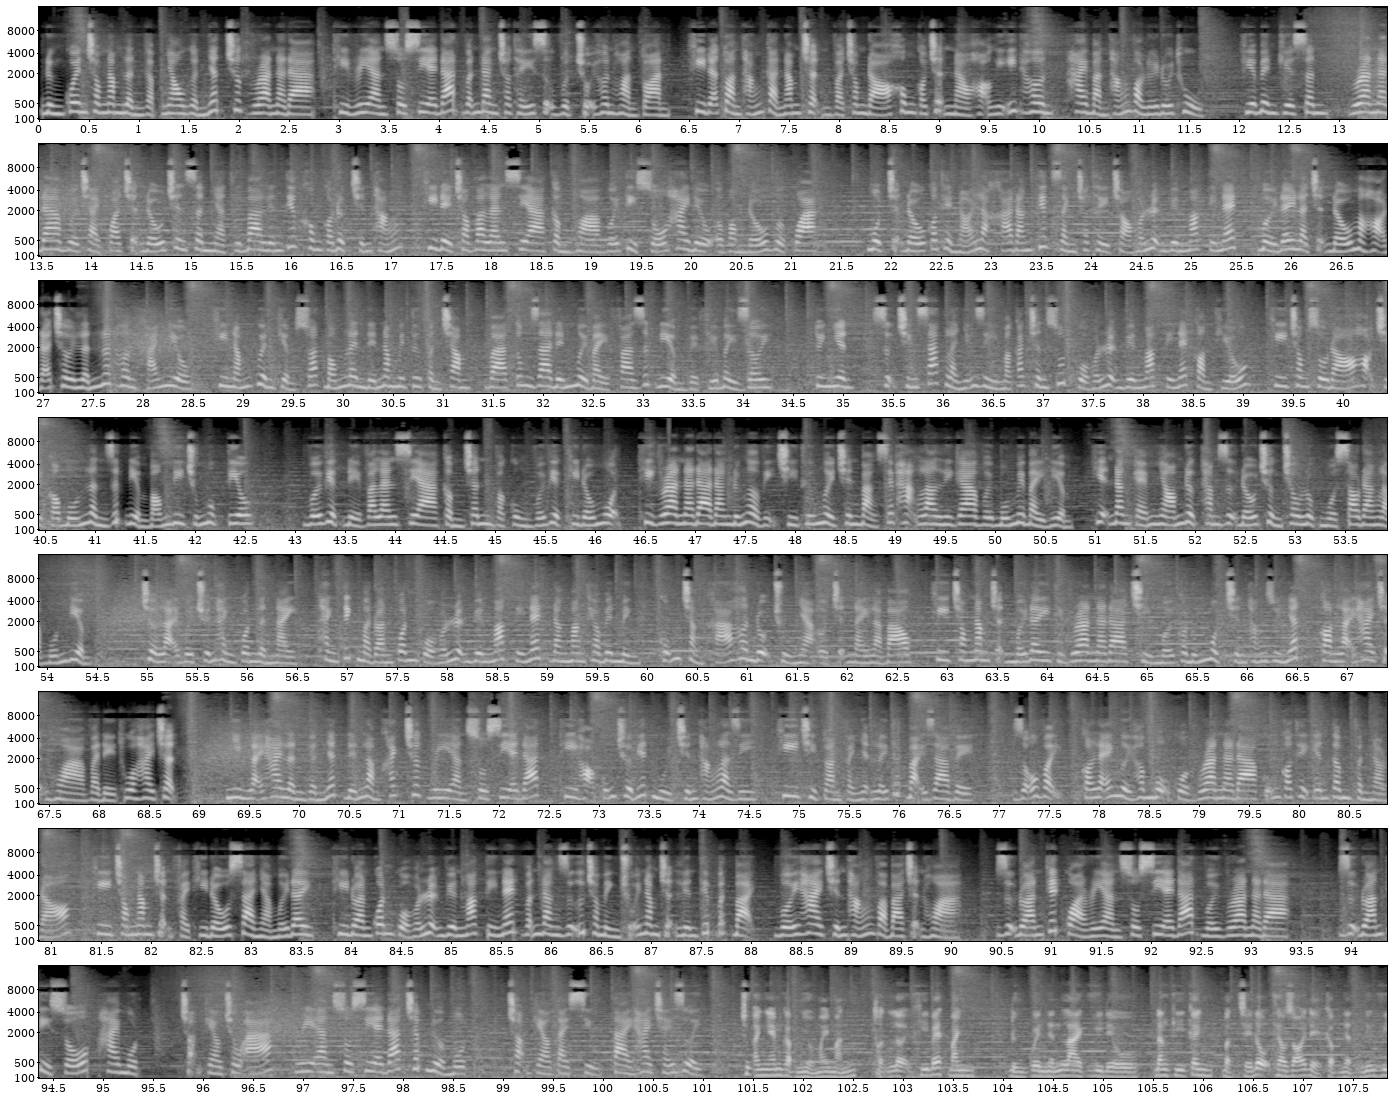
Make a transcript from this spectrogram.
Đừng quên trong 5 lần gặp nhau gần nhất trước Granada, thì Real Sociedad vẫn đang cho thấy sự vượt trội hơn hoàn toàn, khi đã toàn thắng cả 5 trận và trong đó không có trận nào họ ghi ít hơn, hai bàn thắng vào lưới đối thủ. Phía bên kia sân, Granada vừa trải qua trận đấu trên sân nhà thứ ba liên tiếp không có được chiến thắng, khi để cho Valencia cầm hòa với tỷ số 2 đều ở vòng đấu vừa qua. Một trận đấu có thể nói là khá đáng tiếc dành cho thầy trò huấn luyện viên Martinez, bởi đây là trận đấu mà họ đã chơi lấn lướt hơn khá nhiều, khi nắm quyền kiểm soát bóng lên đến 54% và tung ra đến 17 pha dứt điểm về phía bầy rơi. Tuy nhiên, sự chính xác là những gì mà các chân sút của huấn luyện viên Martinez còn thiếu, khi trong số đó họ chỉ có 4 lần dứt điểm bóng đi trúng mục tiêu. Với việc để Valencia cầm chân và cùng với việc thi đấu muộn, thì Granada đang đứng ở vị trí thứ 10 trên bảng xếp hạng La Liga với 47 điểm, hiện đang kém nhóm được tham dự đấu trường châu lục mùa sau đang là 4 điểm. Trở lại với chuyến hành quân lần này, thành tích mà đoàn quân của huấn luyện viên Martinez đang mang theo bên mình cũng chẳng khá hơn đội chủ nhà ở trận này là bao, khi trong 5 trận mới đây thì Granada chỉ mới có đúng một chiến thắng duy nhất, còn lại hai trận hòa và để thua hai trận. Nhìn lại hai lần gần nhất đến làm khách trước Real Sociedad thì họ cũng chưa biết mùi chiến thắng là gì, khi chỉ toàn phải nhận lấy thất bại ra về. Dẫu vậy, có lẽ người hâm mộ của Granada cũng có thể yên tâm phần nào đó, khi trong 5 trận phải thi đấu xa nhà mới đây, thì đoàn quân của huấn luyện viên Martinez vẫn đang giữ cho mình chuỗi 5 trận liên tiếp bất bại, với hai chiến thắng và 3 trận hòa. Dự đoán kết quả Real Sociedad với Granada. Dự đoán tỷ số 2-1. Chọn kèo châu Á, Real Sociedad chấp nửa 1. Chọn kèo tài xỉu, tài hai trái rưỡi. Chúc anh em gặp nhiều may mắn, thuận lợi khi bet banh. Đừng quên nhấn like video, đăng ký kênh, bật chế độ theo dõi để cập nhật những video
